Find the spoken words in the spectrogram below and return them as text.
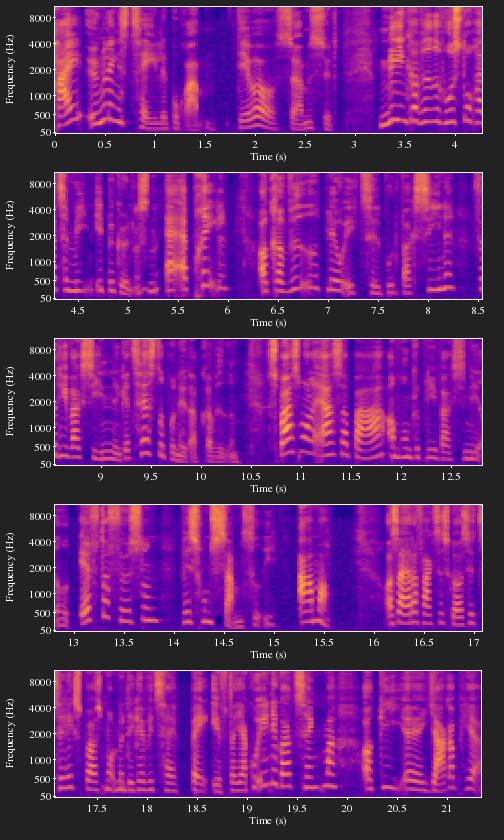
Hej, yndlingstaleprogram. Det var jo sørme sødt. Min gravide hustru har termin i begyndelsen af april, og gravide blev ikke tilbudt vaccine, fordi vaccinen ikke er testet på netop gravide. Spørgsmålet er så bare, om hun kan blive vaccineret efter fødslen, hvis hun samtidig ammer. Og så er der faktisk også et tillægsspørgsmål, men det kan vi tage bagefter. Jeg kunne egentlig godt tænke mig at give øh, Jakob her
